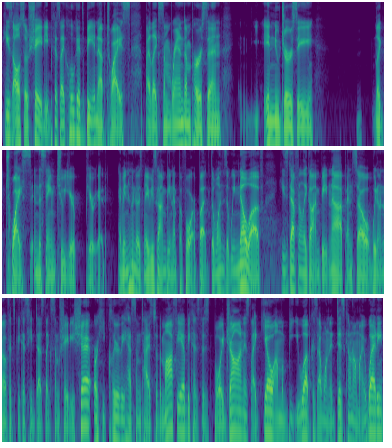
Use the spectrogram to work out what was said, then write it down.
he's also shady because like who gets beaten up twice by like some random person in New Jersey like twice in the same two year period. I mean, who knows? Maybe he's gotten beaten up before, but the ones that we know of, he's definitely gotten beaten up. And so we don't know if it's because he does like some shady shit or he clearly has some ties to the mafia because this boy John is like, yo, I'm gonna beat you up because I want a discount on my wedding.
